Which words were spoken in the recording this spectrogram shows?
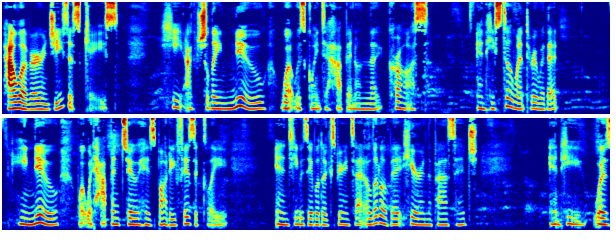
However, in Jesus' case, he actually knew what was going to happen on the cross, and he still went through with it. He knew what would happen to his body physically, and he was able to experience that a little bit here in the passage. And he was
